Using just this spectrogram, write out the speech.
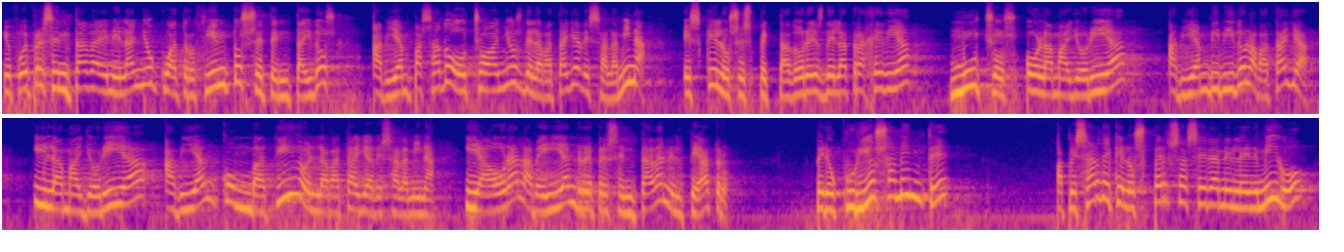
que fue presentada en el año 472, habían pasado ocho años de la batalla de Salamina, es que los espectadores de la tragedia, muchos o la mayoría, habían vivido la batalla y la mayoría habían combatido en la batalla de Salamina y ahora la veían representada en el teatro. Pero curiosamente, a pesar de que los persas eran el enemigo,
